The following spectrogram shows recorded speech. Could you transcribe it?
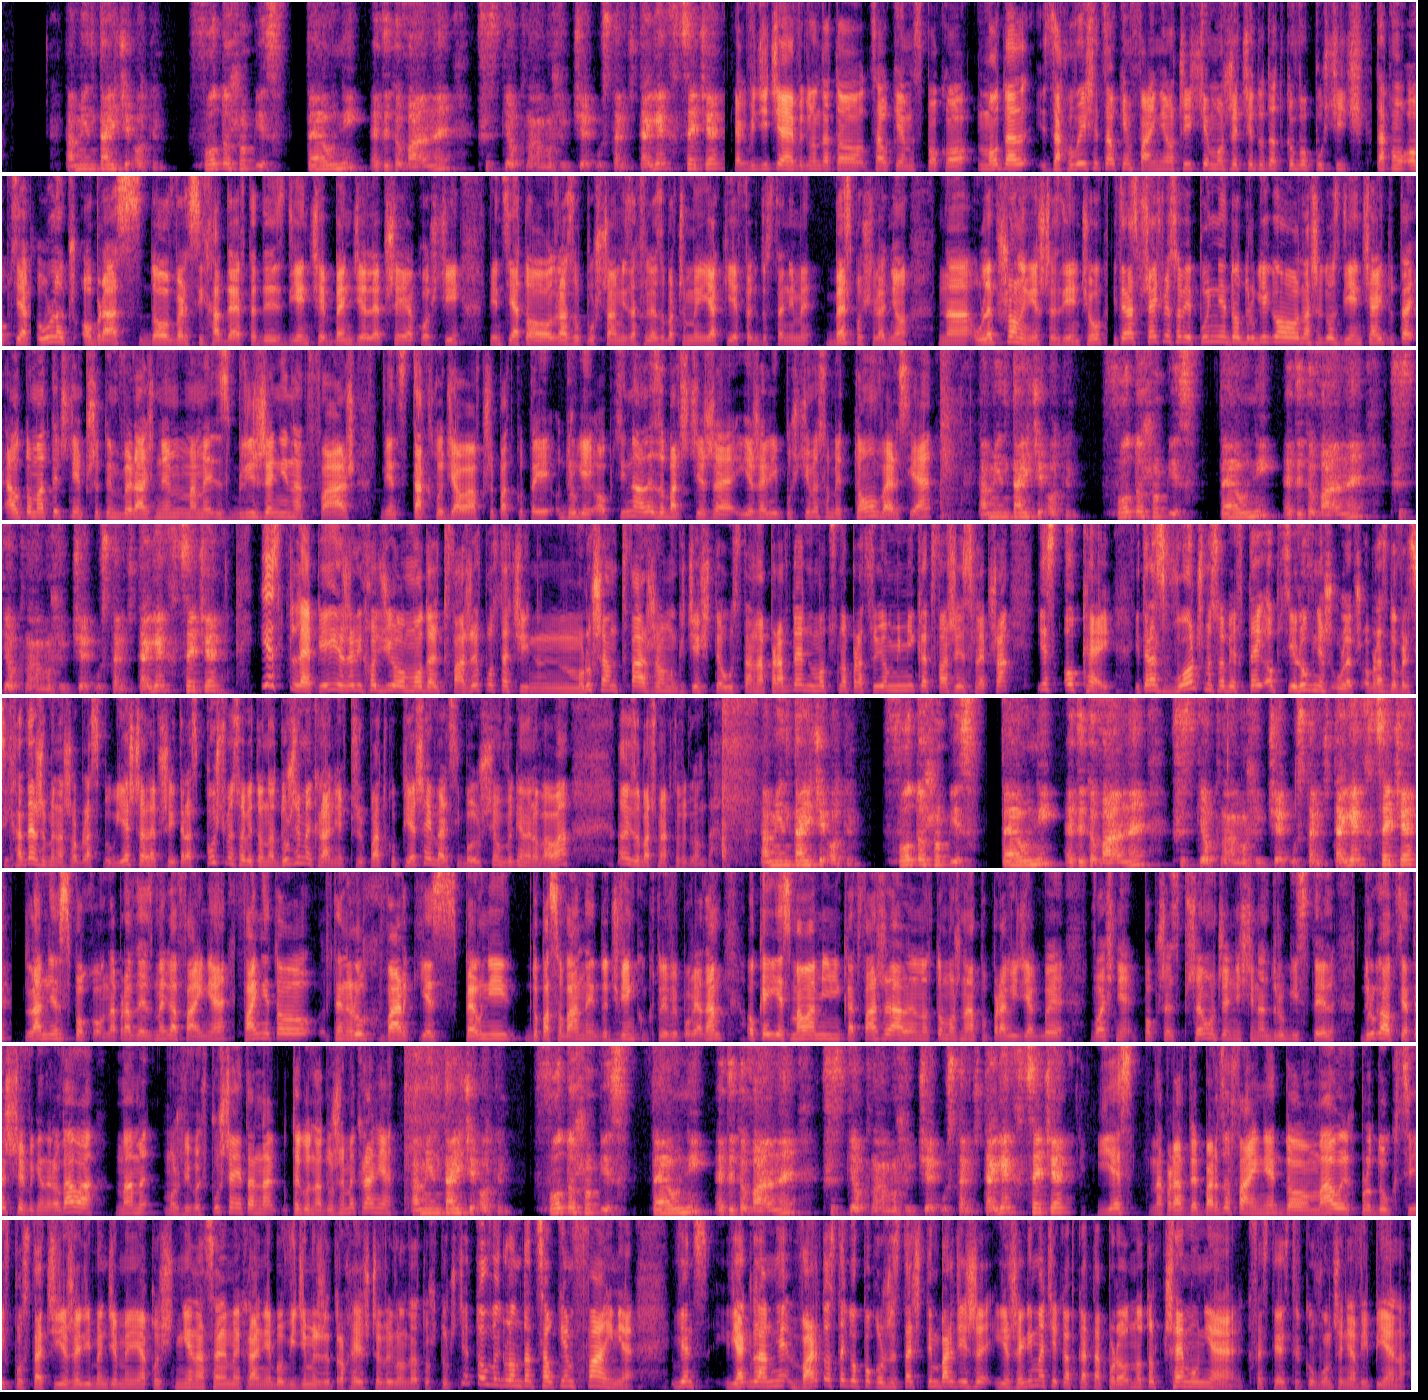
Pamiętajcie o tym. Photoshop jest w pełni edytowalny. Wszystkie okna możecie ustawić tak jak chcecie. Jak widzicie, wygląda to całkiem spoko. Model zachowuje się całkiem fajnie. Oczywiście możecie dodatkowo puścić taką opcję jak ulepsz obraz do wersji HD. Wtedy zdjęcie będzie lepszej jakości. Więc ja to od razu puszczam i za chwilę zobaczymy jaki efekt dostaniemy bezpośrednio na ulepszonym jeszcze zdjęciu. I teraz przejdźmy sobie płynnie do drugiego naszego zdjęcia i tutaj automatycznie przy tym wyraźnym mamy zbliżenie na twarz, więc tak to działa w przypadku tej drugiej opcji. No ale zobaczcie, że jeżeli puścimy sobie tą wersję, Pamiętajcie o tym. Photoshop jest pełni edytowalny. Wszystkie okna możecie ustawić tak jak chcecie. jest lepiej, jeżeli chodzi o model twarzy w postaci ruszam twarzą, gdzieś te usta naprawdę mocno pracują, mimika twarzy jest lepsza, jest ok. I teraz włączmy sobie w tej opcji również ulepsz obraz do wersji HD, żeby nasz obraz był jeszcze lepszy i teraz puśćmy sobie to na dużym ekranie w przypadku pierwszej wersji, bo już się wygenerowała, no i zobaczmy jak to wygląda. Pamiętajcie o tym. Photoshop jest w pełni edytowalny. Wszystkie okna możecie ustawić tak jak chcecie. Dla mnie spoko, naprawdę jest mega fajnie. Fajnie to ten ruch warg jest w pełni dopasowany do dźwięku, który wypowiadam. Okej, jest mała mimika twarzy, ale no to można poprawić jakby właśnie poprzez przełączenie się na drugi styl. Druga opcja też się wygenerowała. Mamy możliwość puszczenia tego na dużym ekranie. Pamiętajcie o tym. Photoshop jest w pełni edytowalny. Wszystkie okna możecie ustawić tak jak chcecie. Jest naprawdę bardzo fajnie do małych produkcji w postaci, jeżeli będziemy jakoś nie na całym ekranie, bo widzimy, że trochę jeszcze wygląda to sztucznie, to wygląda całkiem fajnie. Więc jak dla mnie warto z tego pokorzystać, tym bardziej, że jeżeli macie CapCuta Pro, no to czemu nie? Kwestia jest tylko włączenia VPN-a.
